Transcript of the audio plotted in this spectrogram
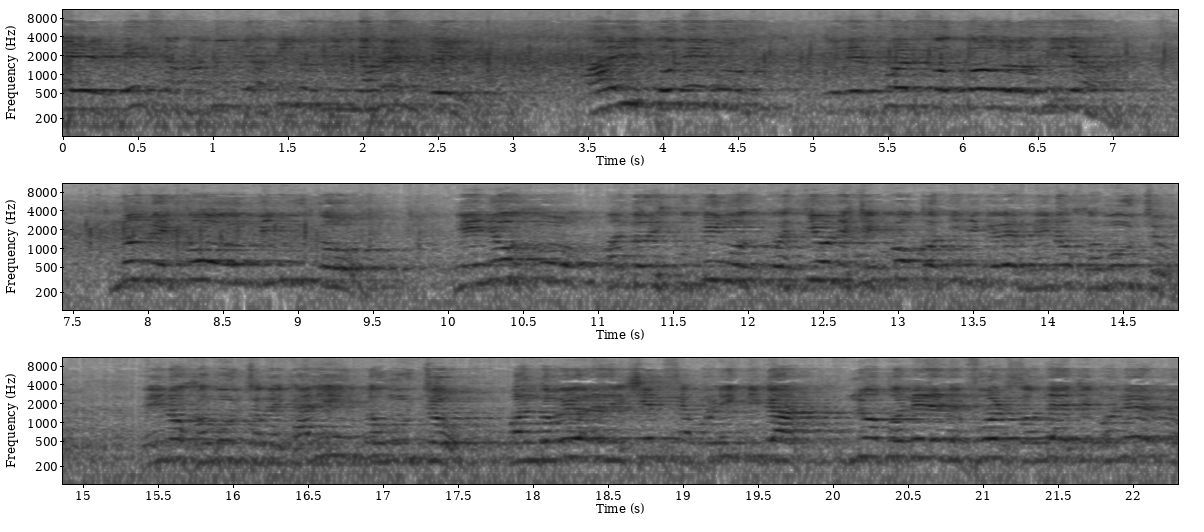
que esa familia viva dignamente. Ahí ponemos el esfuerzo todos los días. No me cojo un minuto, me enojo cuando discutimos cuestiones que poco tienen que ver, me enojo mucho. Me enojo mucho, me caliento mucho cuando veo la dirigencia política no poner el esfuerzo donde hay que ponerlo.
